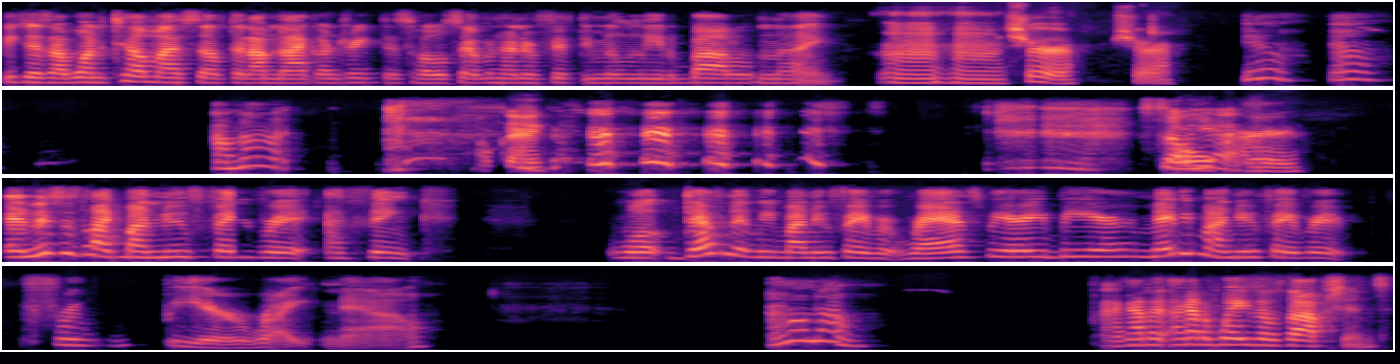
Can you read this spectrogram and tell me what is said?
because I want to tell myself that I'm not going to drink this whole 750 milliliter bottle tonight. Mm-hmm. Sure. Sure. Yeah, yeah. I'm not. Okay. so yeah, Okay. and this is like my new favorite. I think, well, definitely my new favorite raspberry beer. Maybe my new favorite fruit beer right now. I don't know. I gotta I gotta weigh those options,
